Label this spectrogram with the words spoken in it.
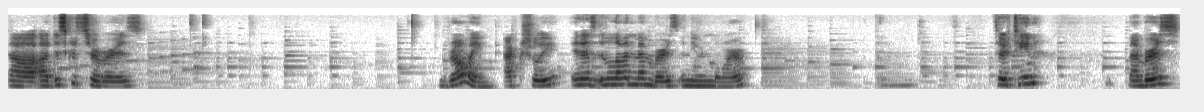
Uh, our Discord server is growing, actually. It has 11 members and even more. 13 members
